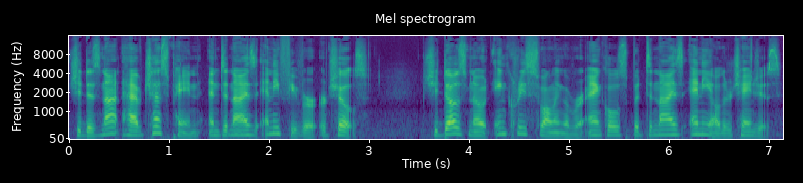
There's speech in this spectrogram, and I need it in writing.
She does not have chest pain and denies any fever or chills. She does note increased swelling of her ankles but denies any other changes.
